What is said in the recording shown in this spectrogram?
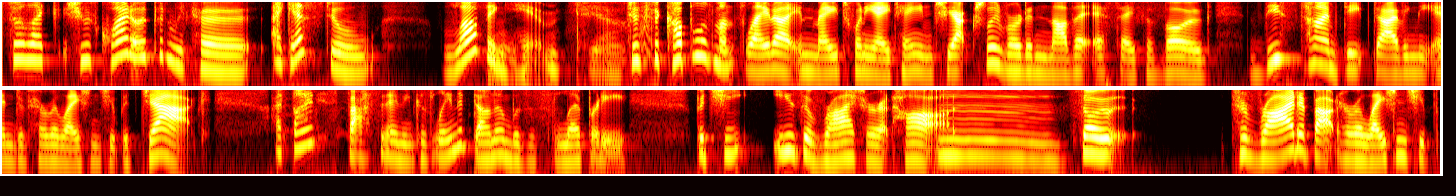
So, like, she was quite open with her, I guess, still loving him. Yeah. Just a couple of months later, in May 2018, she actually wrote another essay for Vogue, this time deep diving the end of her relationship with Jack. I find this fascinating because Lena Dunham was a celebrity, but she is a writer at heart. Mm. So to write about her relationship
